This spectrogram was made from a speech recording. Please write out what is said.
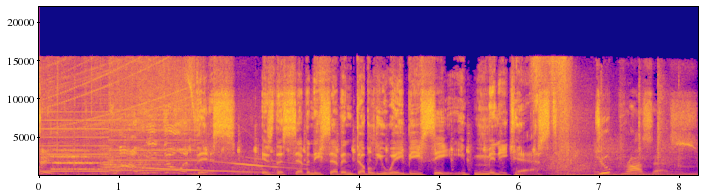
taxi! Come on, what are you doing? This is the 77 WABC minicast. Due process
